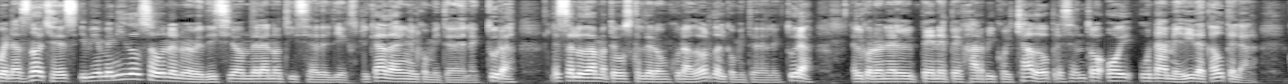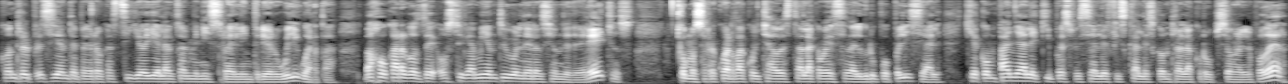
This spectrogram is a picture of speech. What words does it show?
Buenas noches y bienvenidos a una nueva edición de la Noticia del Día Explicada en el Comité de Lectura. Les saluda Mateus Calderón, curador del Comité de Lectura. El coronel PNP Harvey Colchado presentó hoy una medida cautelar contra el presidente Pedro Castillo y el actual ministro del Interior Willy Huerta, bajo cargos de hostigamiento y vulneración de derechos. Como se recuerda, Colchado está a la cabeza del grupo policial que acompaña al equipo especial de fiscales contra la corrupción en el poder,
